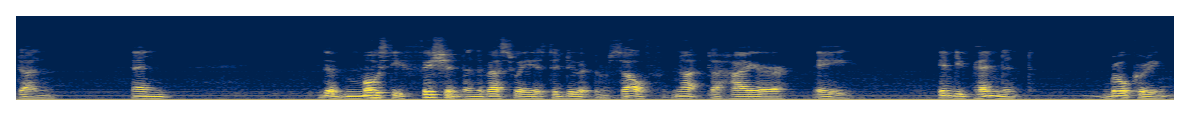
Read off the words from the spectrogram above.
done. And the most efficient and the best way is to do it themselves, not to hire a independent brokering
